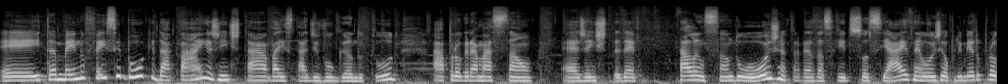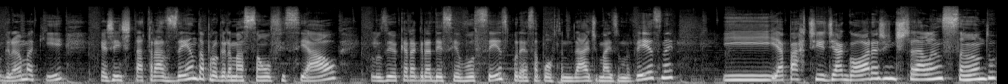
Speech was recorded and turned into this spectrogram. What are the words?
É, e também no Facebook da PAI, a gente tá, vai estar divulgando tudo. A programação é, a gente deve está lançando hoje através das redes sociais. Né? Hoje é o primeiro programa aqui que a gente está trazendo a programação oficial. Inclusive, eu quero agradecer a vocês por essa oportunidade mais uma vez, né? E a partir de agora a gente está lançando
